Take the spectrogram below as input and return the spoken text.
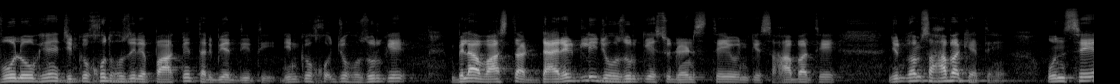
वो लोग हैं जिनको ख़ुद हजूर पाक ने तरबियत दी थी। जिनको जो हुजूर के बिला वास्ता डायरेक्टली जो हुजूर के स्टूडेंट्स थे, उनके सहाबा थे, जिनको हम सहाबा कहते हैं, उनसे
